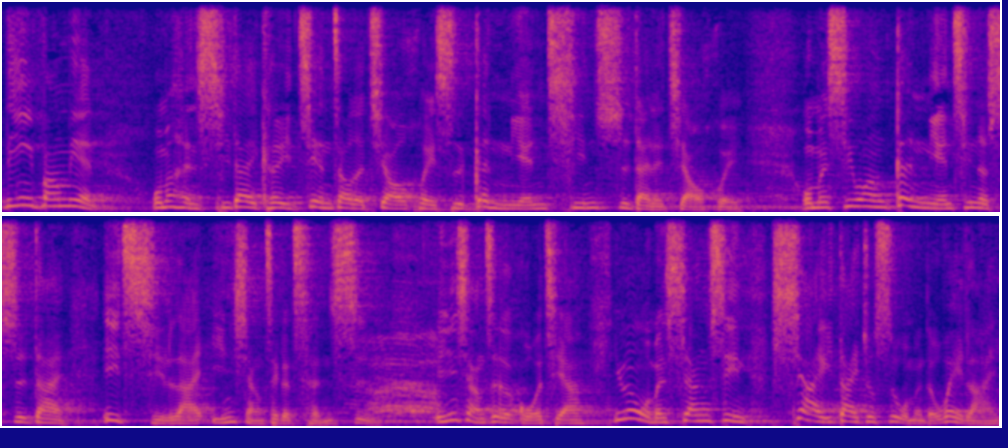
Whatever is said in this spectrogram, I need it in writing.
另一方面，我们很期待可以建造的教会是更年轻世代的教会。我们希望更年轻的世代一起来影响这个城市，影响这个国家，因为我们相信下一代就是我们的未来。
